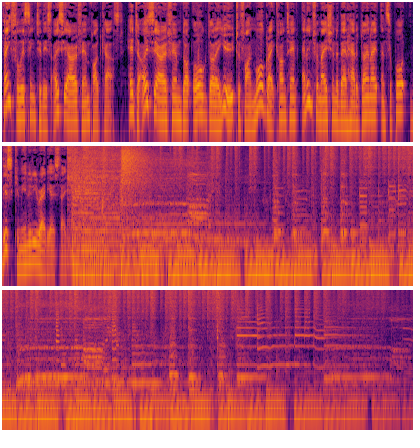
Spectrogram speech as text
Thanks for listening to this OCRFM podcast. Head to ocrfm.org.au to find more great content and information about how to donate and support this community radio station.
